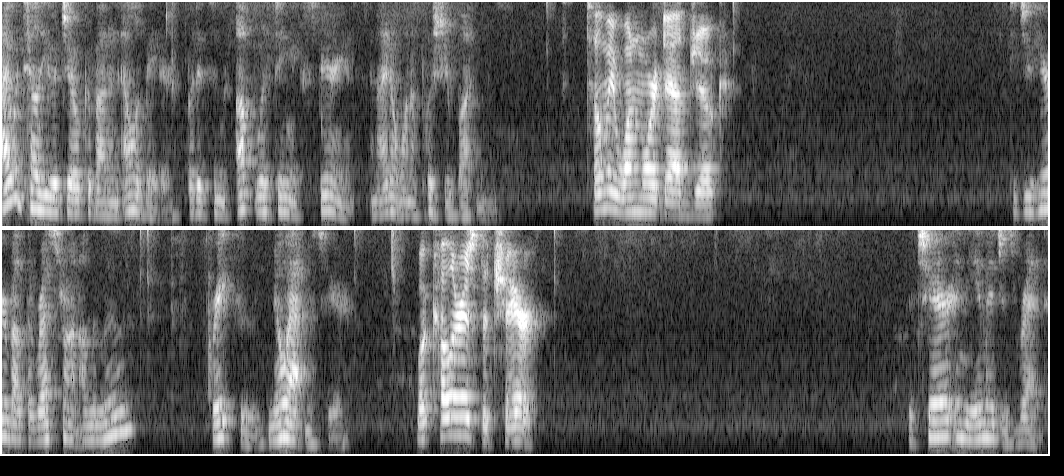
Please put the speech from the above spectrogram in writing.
I would tell you a joke about an elevator, but it's an uplifting experience and I don't want to push your buttons. Tell me one more dad joke. Did you hear about the restaurant on the moon? Great food, no atmosphere. What color is the chair? The chair in the image is red.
